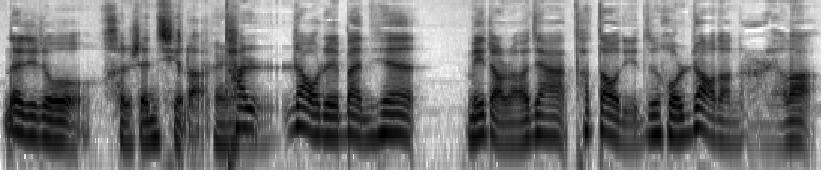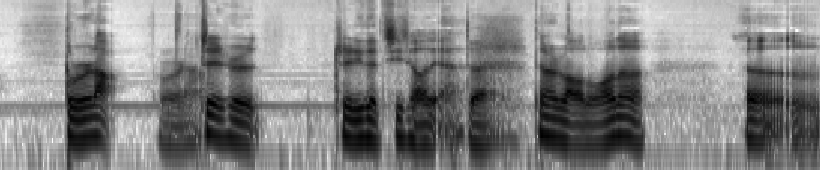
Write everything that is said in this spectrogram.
那这就很神奇了。他绕这半天没找着家，他到底最后绕到哪儿去了？不知道，不知道这是这是一个蹊跷点。对但是老罗呢，嗯，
